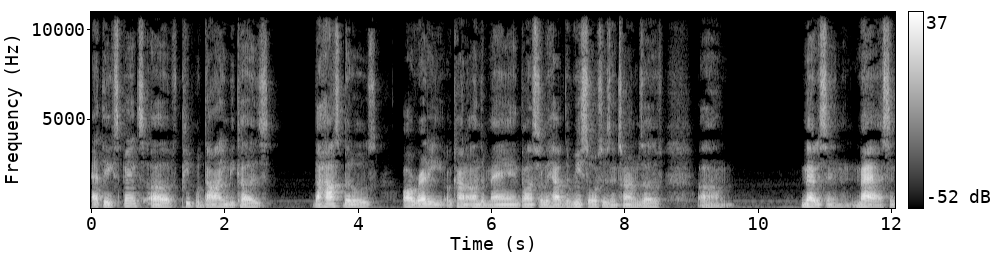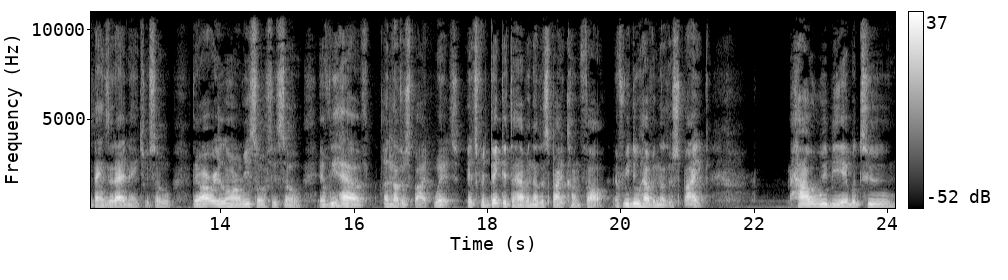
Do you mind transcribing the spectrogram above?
at the expense of people dying because the hospitals already are kind of undermanned, don't necessarily have the resources in terms of um, medicine, masks, and things of that nature. So they're already low on resources. So if we have another spike, which it's predicted to have another spike come fall, if we do have another spike, how will we be able to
